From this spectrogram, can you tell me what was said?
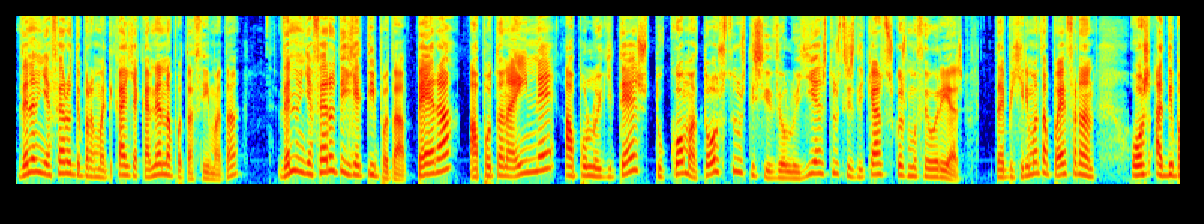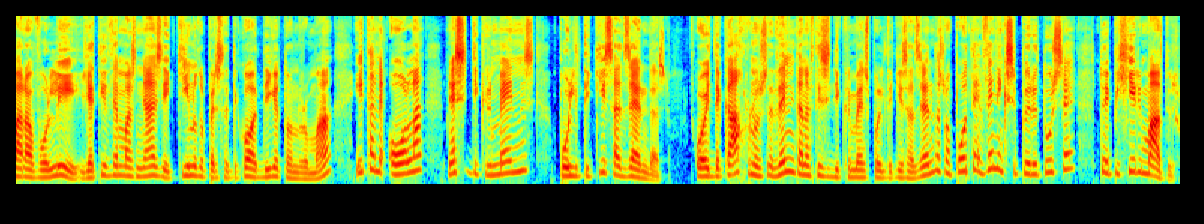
Δεν ενδιαφέρονται πραγματικά για κανένα από τα θύματα δεν ενδιαφέρονται για τίποτα πέρα από το να είναι απολογητές του κόμματός τους, της ιδεολογίας τους, της δικιάς τους κοσμοθεωρίας. Τα επιχειρήματα που έφεραν ως αντιπαραβολή, γιατί δεν μας νοιάζει εκείνο το περιστατικό αντί για τον Ρωμά, ήταν όλα μιας συγκεκριμένης πολιτικής ατζέντας. Ο 11χρονο δεν ήταν αυτής της συγκεκριμένης πολιτικής ατζέντας, οπότε δεν εξυπηρετούσε το επιχείρημά τους.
